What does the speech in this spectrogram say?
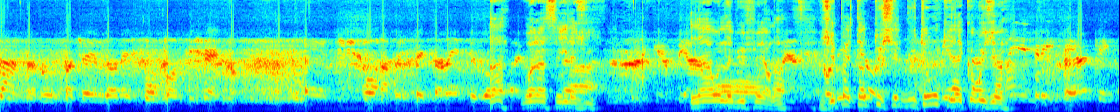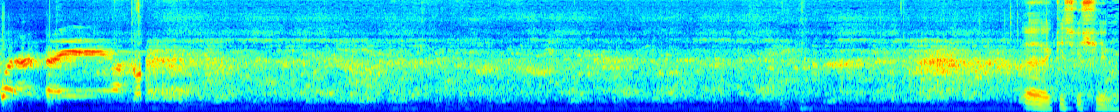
Non facendo nessun ponticello e si suona perfettamente con Ah, voilà, ça y est, il agit. Là, on l'a vu faire, là. J'ai pas le temps de toucher le bouton qu'il a corrigé. e anche in 40 e Euh, Qu'est-ce que je fais, moi?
